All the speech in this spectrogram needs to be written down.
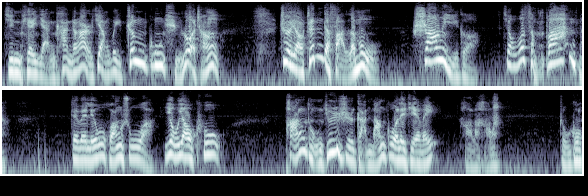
今天眼看着二将为争功取洛城，这要真的反了目，伤一个，叫我怎么办呢？这位刘皇叔啊，又要哭。庞统军士赶忙过来解围。好了好了，主公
